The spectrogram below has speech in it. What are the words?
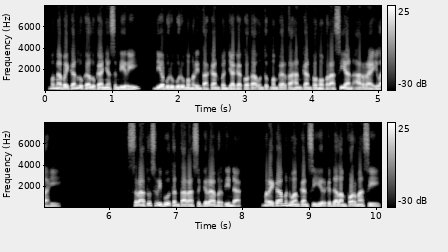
Mengabaikan luka-lukanya sendiri, dia buru-buru memerintahkan penjaga kota untuk mempertahankan pengoperasian arra ilahi. Seratus ribu tentara segera bertindak. Mereka menuangkan sihir ke dalam formasi,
